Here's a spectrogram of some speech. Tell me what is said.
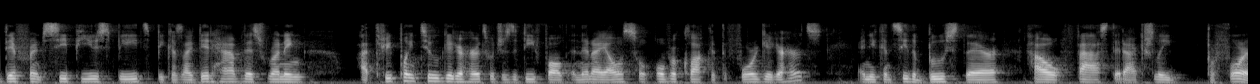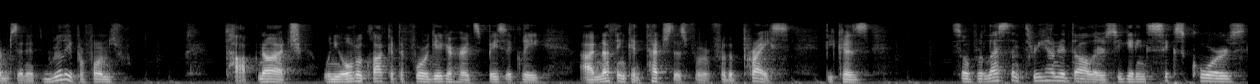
different CPU speeds because I did have this running at 3.2 gigahertz, which is the default, and then I also overclocked it to 4 gigahertz, and you can see the boost there, how fast it actually performs, and it really performs top notch. When you overclock it to 4 gigahertz, basically uh, nothing can touch this for, for the price because so for less than $300, you're getting six cores,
